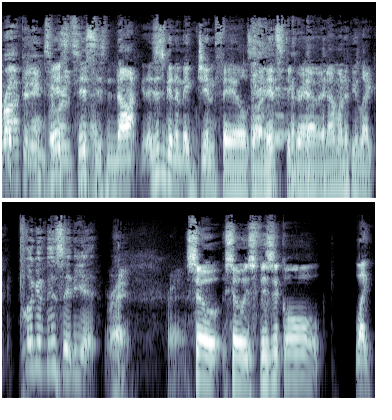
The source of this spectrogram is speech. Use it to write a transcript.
rocketing this, this is not this is going to make gym fails on instagram and i'm going to be like look at this idiot right, right. So, so is physical like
